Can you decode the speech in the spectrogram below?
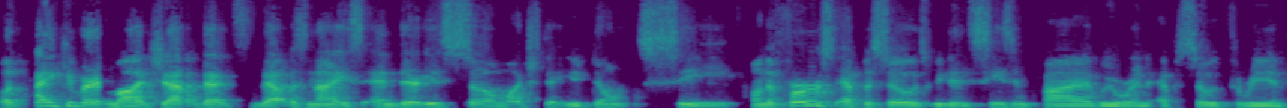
Well, thank you very much. That, that's that was nice. And there is so much that you don't see. On the first episodes, we did season five. We were in episode three and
